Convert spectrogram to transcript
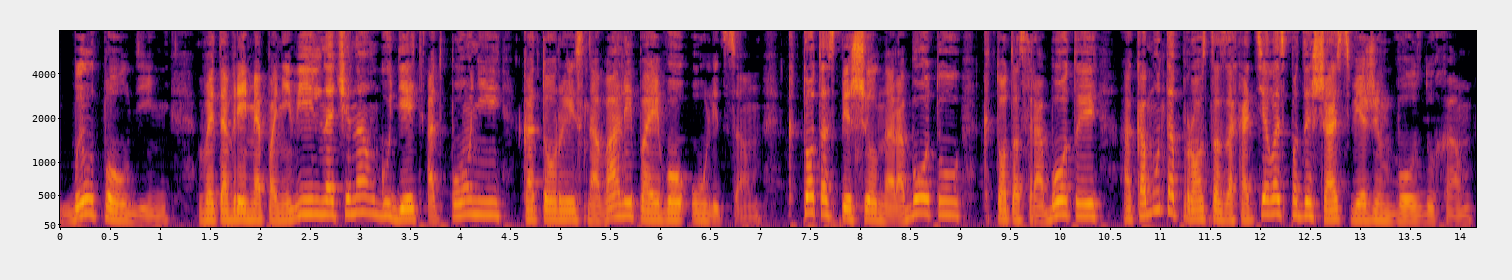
Был полдень. В это время Панивиль начинал гудеть от пони, которые сновали по его улицам. Кто-то спешил на работу, кто-то с работы, а кому-то просто захотелось подышать свежим воздухом.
